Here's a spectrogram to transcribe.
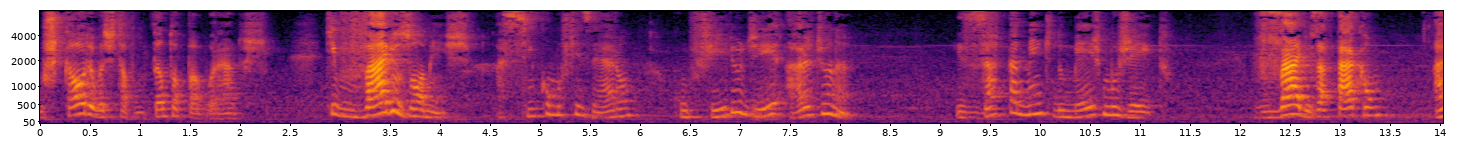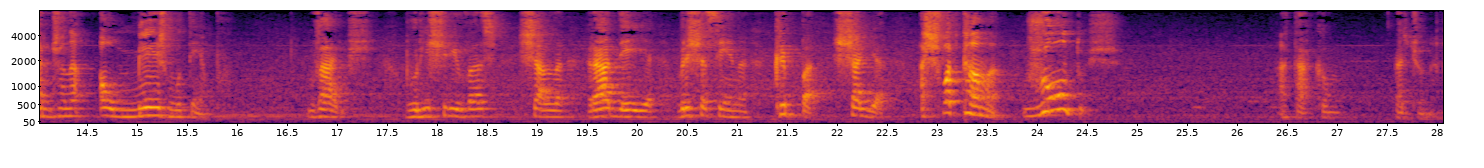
os Kauravas estavam tanto apavorados que vários homens, assim como fizeram com o filho de Arjuna, exatamente do mesmo jeito, vários atacam Arjuna ao mesmo tempo. Vários. Burishrivas, Shala, Radeya, Vrishasena, Kripa, Shalya, Ashwatthama, juntos atacam Arjuna.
